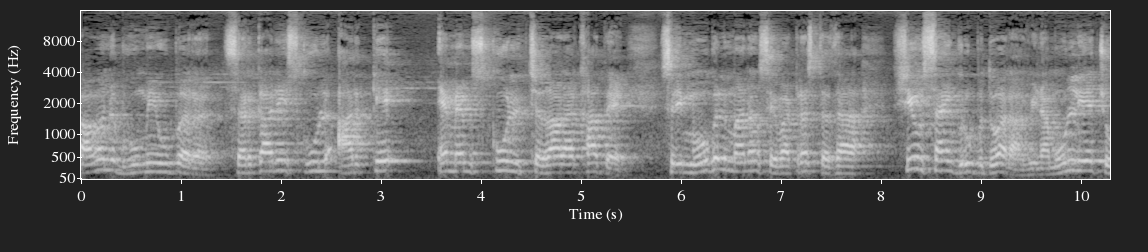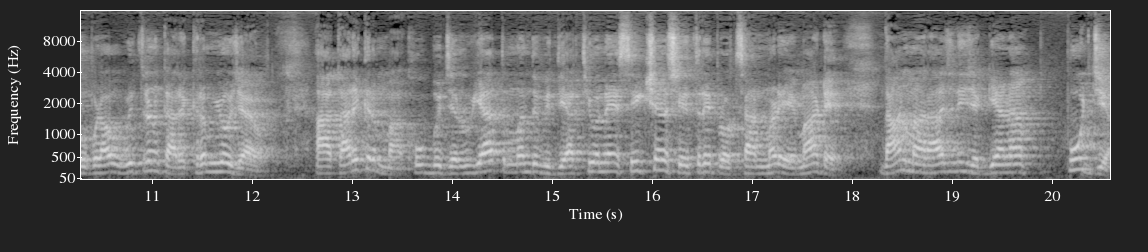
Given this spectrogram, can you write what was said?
પાવન ભૂમિ ઉપર સરકારી સ્કૂલ આર કે એમ એમ સ્કૂલ ચલાળા ખાતે શ્રી મોગલ માનવ સેવા ટ્રસ્ટ તથા શિવ સાંઈ ગ્રુપ દ્વારા વિનામૂલ્યે ચોપડાઓ વિતરણ કાર્યક્રમ યોજાયો. આ કાર્યક્રમમાં ખૂબ જરૂરિયાતમંદ વિદ્યાર્થીઓને શિક્ષણ ક્ષેત્રે પ્રોત્સાહન મળે એ માટે દાન મહારાજની જગ્યાના પૂજ્ય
